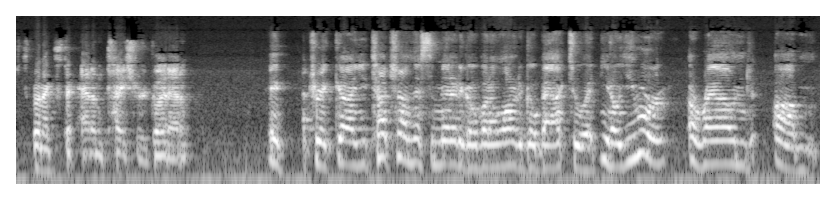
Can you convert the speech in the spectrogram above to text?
Let's go next to Adam Teicher. Go ahead, Adam. Hey, Patrick, uh, you touched on this a minute ago, but I wanted to go back to it. You know, you were around um,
